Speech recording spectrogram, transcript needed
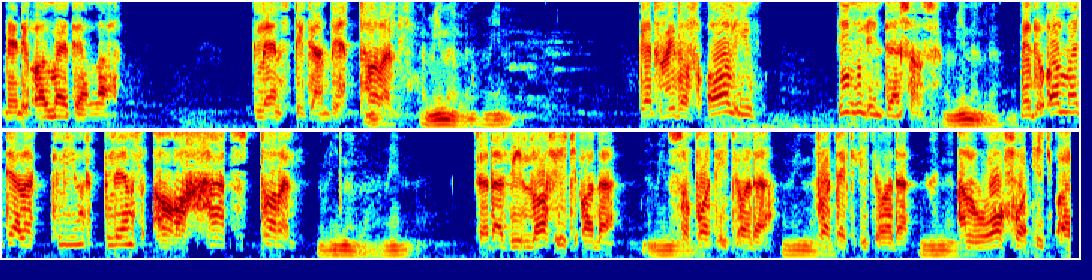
May the Almighty Allah cleanse the Gambia thoroughly. Allah. Amin. Get rid of all evil, evil intentions. Amin, Allah. May the Almighty Allah cleanse, cleanse our hearts thoroughly Amin, Allah. Amin. so that we love each other. Allah. support each other, Amin. protect each other, Amin. and work for each other.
